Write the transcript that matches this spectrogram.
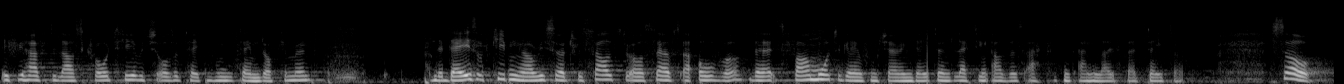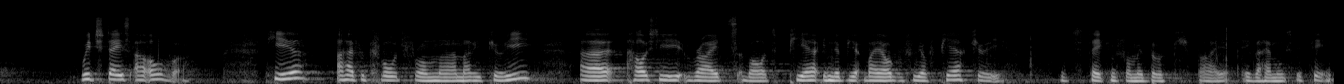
If you have the last quote here, which is also taken from the same document, the days of keeping our research results to ourselves are over. There is far more to gain from sharing data and letting others access and analyze that data. So, which days are over? Here I have a quote from uh, Marie Curie, uh, how she writes about Pierre in the bi biography of Pierre Curie, which is taken from a book by Eva Hemmungs Wirtén.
